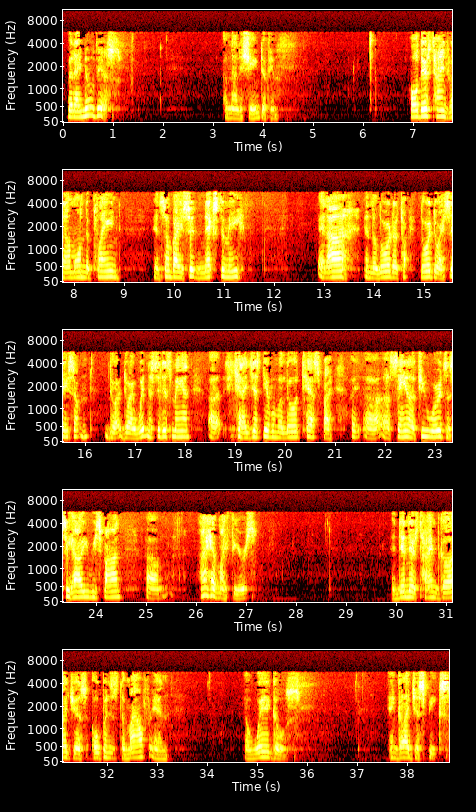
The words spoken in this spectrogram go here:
But I know this. I'm not ashamed of him. Oh, there's times when I'm on the plane and somebody's sitting next to me and I and the Lord are talking, Lord, do I say something? Do I, do I witness to this man? Uh, can I just give him a little test by uh, uh, saying a few words and see how you respond? Um, I have my fears. And then there's time God just opens the mouth and away it goes. And God just speaks.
